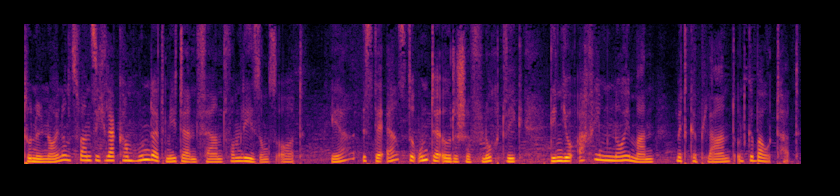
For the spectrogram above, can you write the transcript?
Tunnel 29 lag kaum 100 Meter entfernt vom Lesungsort. Er ist der erste unterirdische Fluchtweg, den Joachim Neumann mitgeplant und gebaut hat.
